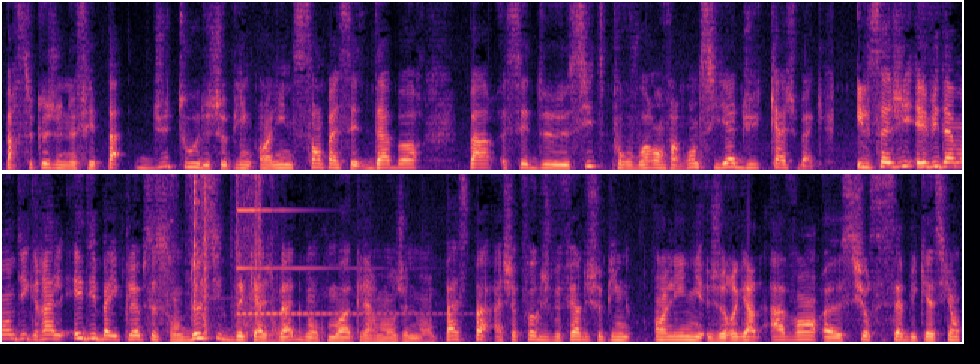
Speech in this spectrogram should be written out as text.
parce que je ne fais pas du tout de shopping en ligne sans passer d'abord par ces deux sites pour voir en fin de compte s'il y a du cashback. Il s'agit évidemment d'Igral et d'eBay Club, ce sont deux sites de cashback, donc moi clairement je ne m'en passe pas. À chaque fois que je veux faire du shopping en ligne, je regarde avant euh, sur ces applications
